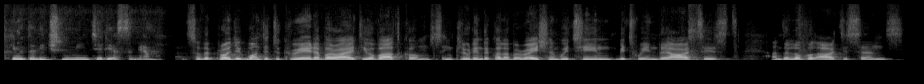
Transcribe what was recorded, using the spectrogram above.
какими-то личными интересами. So the project wanted to create a variety of outcomes, including the collaboration between, between the artist and the local artisans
